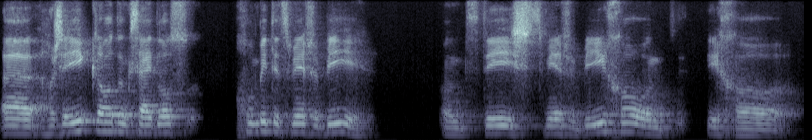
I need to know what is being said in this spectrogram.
Äh, hast du eingeladen und gesagt, los, komm bitte zu mir vorbei. Und die ist zu mir vorbeigekommen und ich habe,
